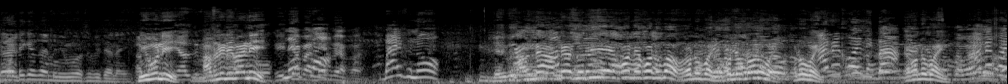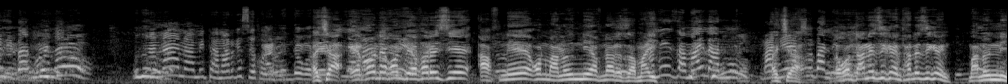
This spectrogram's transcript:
না ঠিক আছে আমি নিমু অসুবিধা নাই নিবনি আপনি নিবানি নেপা। বাই শুনো। আপনি আপনি যদি এখন এখন এখন উবাই এখন এখন উবাই এখন উবাই। আমি কই নিবা। এখন উবাই। আমি থানার কাছে আচ্ছা এখন এখন ব্যাপার হয়েছে আপনি এখন মানুষ নি আপনার জামাই। আমি জামাই মানমু আচ্ছা এখন থানে জিকেন থানে জিকেন মানুষ নি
